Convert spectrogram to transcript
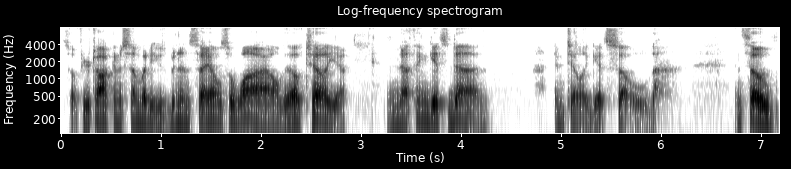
So if you're talking to somebody who's been in sales a while, they'll tell you nothing gets done until it gets sold. And so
